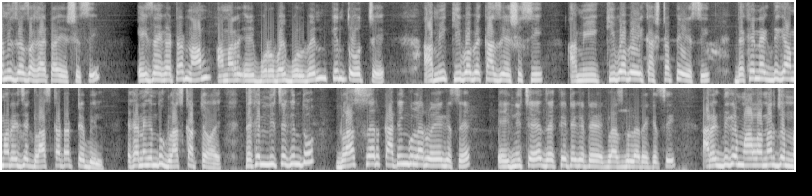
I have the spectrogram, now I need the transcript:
আমি যে জায়গাটায় এসেছি, এই জায়গাটার নাম আমার এই বড় ভাই বলবেন, কিন্তু হচ্ছে আমি কীভাবে কাজে এসেছি আমি কীভাবে এই কাজটা পেয়েছি? দেখেন একদিকে আমার এই যে গ্লাস কাটার টেবিল এখানে কিন্তু গ্লাস কাটতে হয়। দেখেন নিচে কিন্তু গ্লাসের কাটিংগুলা রয়ে গেছে। এই নিচে যে কেটে কেটে গ্লাসগুলা রেখেছি। আরেকদিকে মাল আনার জন্য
